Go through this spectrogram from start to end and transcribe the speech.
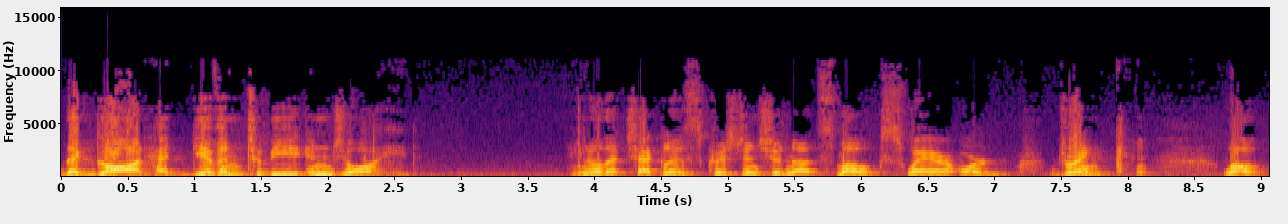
that God had given to be enjoyed. You know that checklist: Christians should not smoke, swear, or drink. Well,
